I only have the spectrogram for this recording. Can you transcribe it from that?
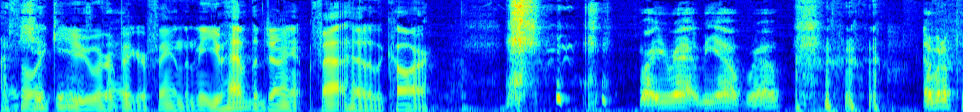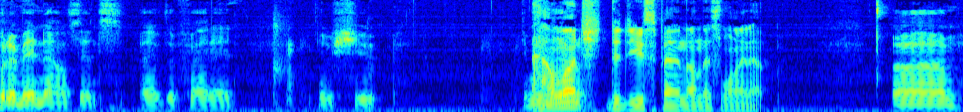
I I feel like you are a bigger fan than me. You have the giant fat head of the car. Why you ratting me out, bro? I'm gonna put him in now since I have the fat head. Oh shoot! How much did you spend on this lineup? Um,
